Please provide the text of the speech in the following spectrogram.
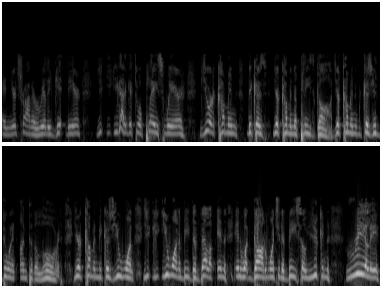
and you're trying to really get there, you, you got to get to a place where you're coming because you're coming to please God. You're coming because you're doing it unto the Lord. You're coming because you want you, you want to be developed in in what God wants you to be, so you can really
